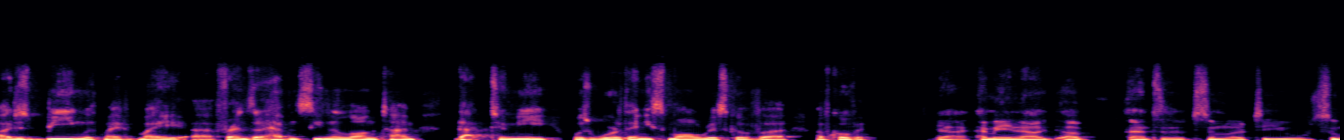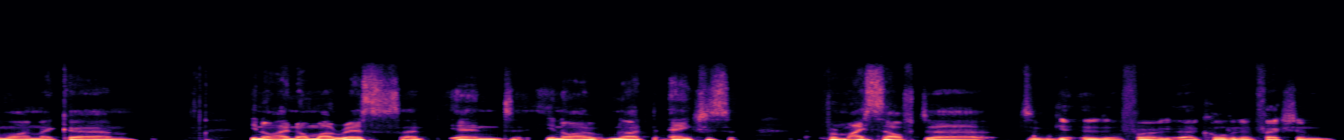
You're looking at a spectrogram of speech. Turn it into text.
uh, just being with my, my uh, friends that I haven't seen in a long time. That to me was worth any small risk of, uh, of COVID. Yeah. I mean, I'll, I'll answer similar to you, Sumon, like, um, you know, I know my risks and, and you know, I'm not anxious for myself to, to get uh, for a COVID infection.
